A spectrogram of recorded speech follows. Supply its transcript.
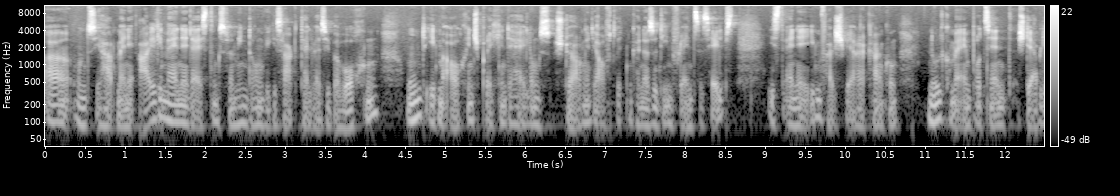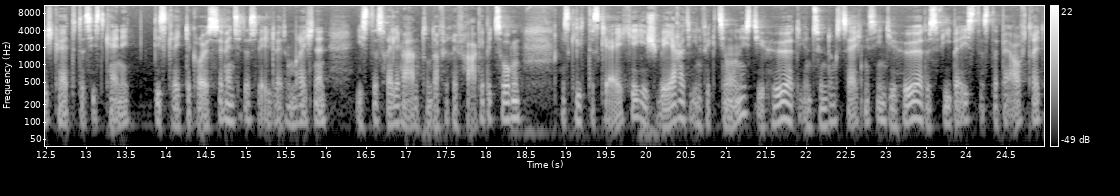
Äh, und sie haben eine allgemeine Leistungsverminderung, wie gesagt, teilweise über Wochen und eben auch entsprechende Heilungsstörungen, die auftreten können. Also die Influenza selbst ist eine ebenfalls schwere Erkrankung. 0,1% Sterblichkeit, das ist keine diskrete Größe, wenn Sie das weltweit umrechnen, ist das relevant. Und auf Ihre Frage bezogen, es gilt das Gleiche, je schwerer die Infektion ist, je höher die Entzündungszeichen sind, je höher das Fieber ist, das dabei auftritt,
